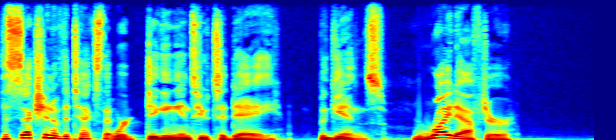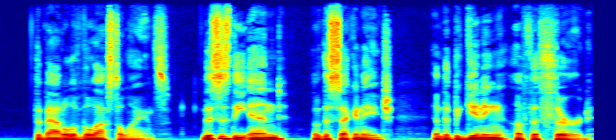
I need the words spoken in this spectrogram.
The section of the text that we're digging into today begins right after the Battle of the Last Alliance. This is the end of the Second Age and the beginning of the Third.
